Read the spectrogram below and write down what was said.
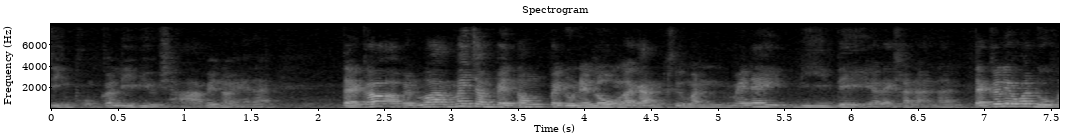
ริง ๆ ผมก็รีวิวช้าไปหน่อยนะ แต่ก็เอาเป็นว่าไม่จำเป็นต้องไปดูในโรงแล้วกัน คือมันไม่ได้ดีเดย์อะไรขนาดนั้น แต่ก็เรียกว่าดูเพ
